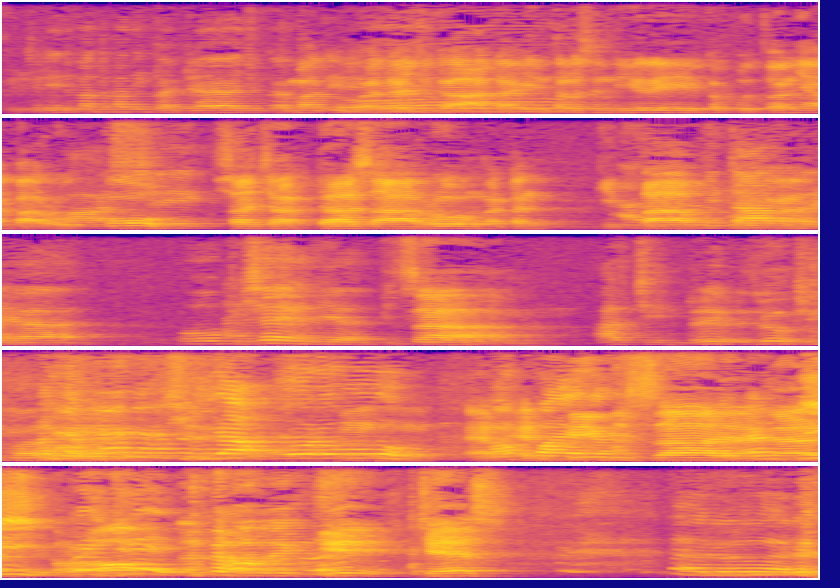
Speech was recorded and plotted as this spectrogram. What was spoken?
seperti jadi itu. tempat-tempat ibadah juga tempat gitu. ibadah juga ada intel sendiri kebutuhannya pak ruko sajadah sarung kadang kitab kita kan. ya. Oh bisa ya dia? Bisa. Al genre bro sembarang siap bro. Hmm, apa R&B ya? bisa ya kan? Rock reggae. reggae jazz. Aduh aduh.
